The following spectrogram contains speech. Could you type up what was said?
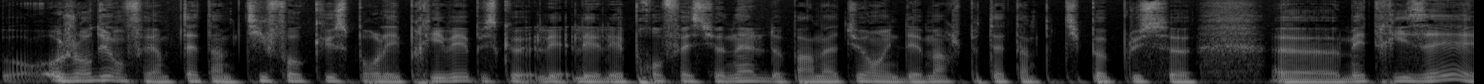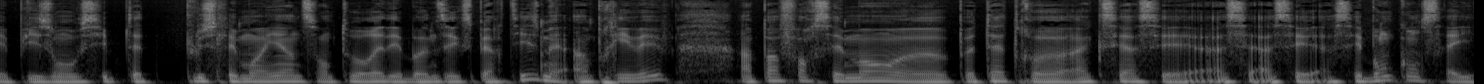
Aujourd'hui, on fait peut-être un petit focus pour les privés, puisque les, professionnels, de par nature, ont une démarche peut-être un petit peu plus euh, euh, maîtrisée, et puis ils ont aussi peut-être plus les moyens de s'entourer des bonnes expertises, mais un privé n'a pas forcément euh, peut-être accès à ces, bons conseils.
